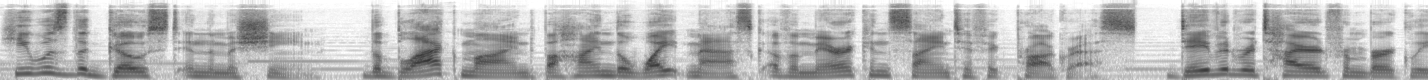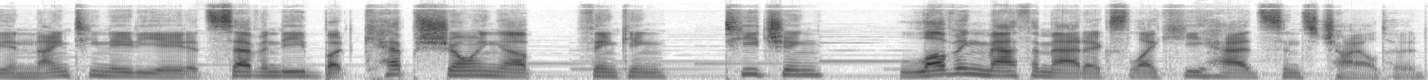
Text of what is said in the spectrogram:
He was the ghost in the machine, the black mind behind the white mask of American scientific progress. David retired from Berkeley in 1988 at 70 but kept showing up, thinking, teaching, loving mathematics like he had since childhood.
